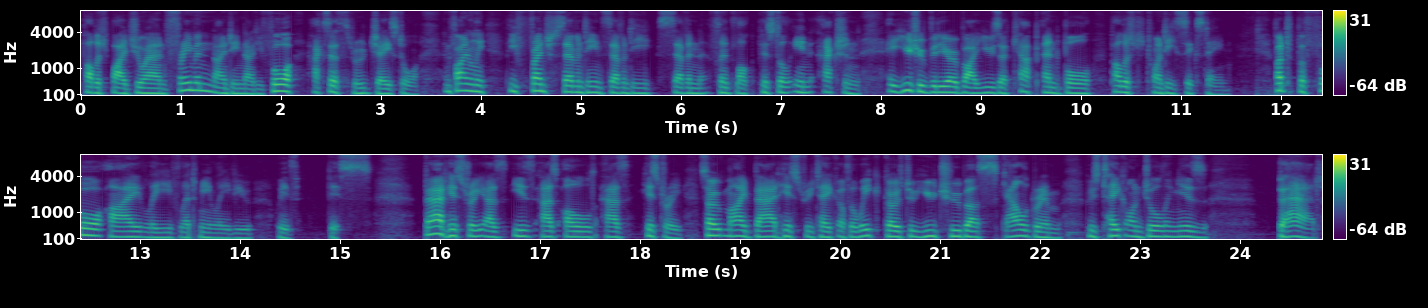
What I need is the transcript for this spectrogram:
published by Joanne Freeman, 1994, accessed through JSTOR. And finally, the French 1777 Flintlock Pistol in Action, a YouTube video by user Cap and Ball, published 2016. But before I leave, let me leave you with this. Bad history as is as old as history. So my bad history take of the week goes to YouTuber Skallagrim, whose take on dueling is bad.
